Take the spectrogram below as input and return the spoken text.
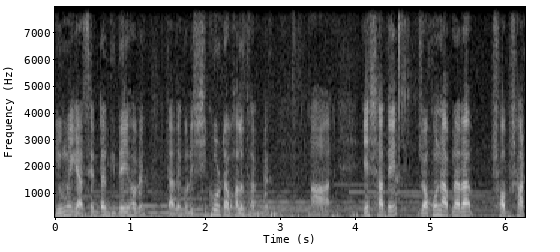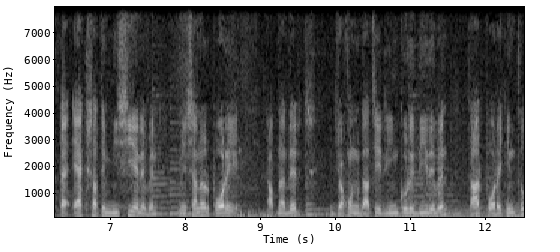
হিউমিক অ্যাসিডটা দিতেই হবে, তাতে করে শিকড়টা ভালো থাকবে। আর এর সাথে যখন আপনারা সব সারটা একসাথে মিশিয়ে নেবেন, মেশানোর পরে আপনাদের যখন গাছে রিং করে দিয়ে দেবেন, তারপরে কিন্তু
